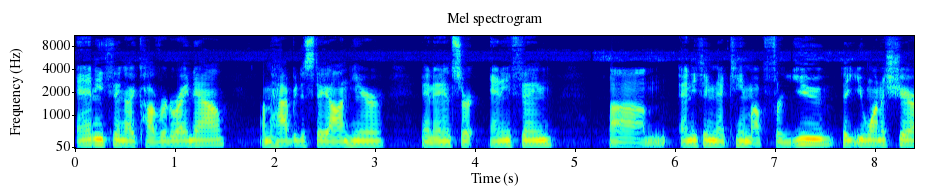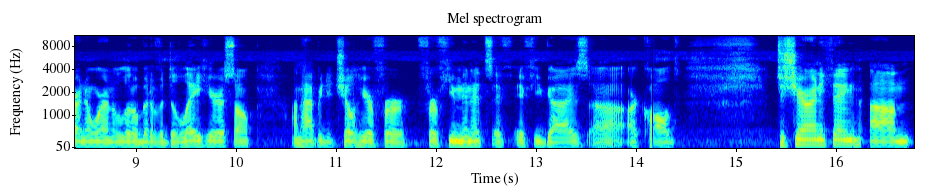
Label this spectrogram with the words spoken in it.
anything I covered right now, I'm happy to stay on here and answer anything, um, anything that came up for you that you want to share. I know we're in a little bit of a delay here, so I'm happy to chill here for for a few minutes if if you guys uh, are called to share anything. Um,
